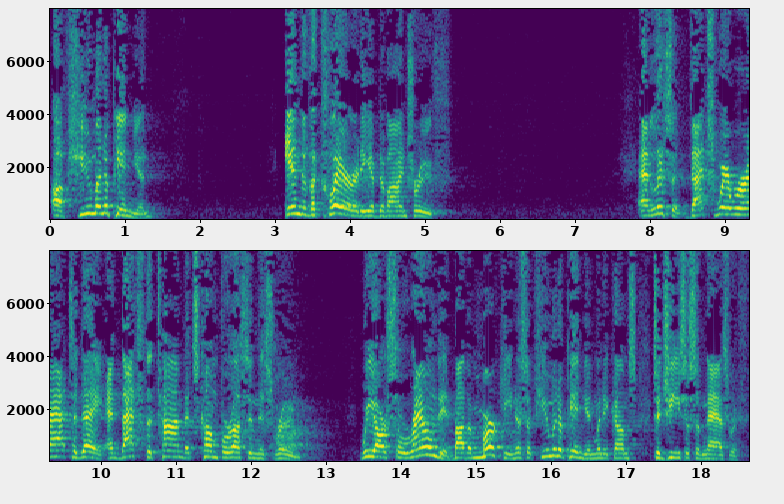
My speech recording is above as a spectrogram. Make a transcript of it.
of human opinion into the clarity of divine truth. And listen, that's where we're at today, and that's the time that's come for us in this room. We are surrounded by the murkiness of human opinion when it comes to Jesus of Nazareth.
